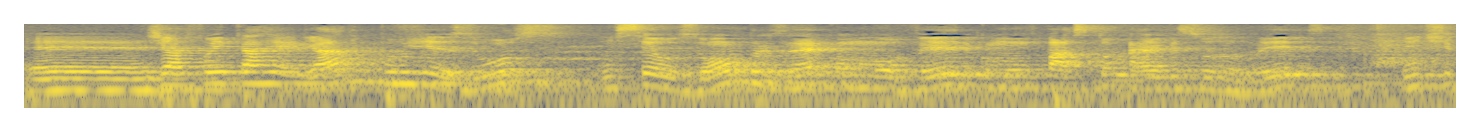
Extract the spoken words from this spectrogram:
é, já foi carregado por Jesus em seus ombros, né? Como uma ovelha, como um pastor carrega suas ovelhas. A gente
